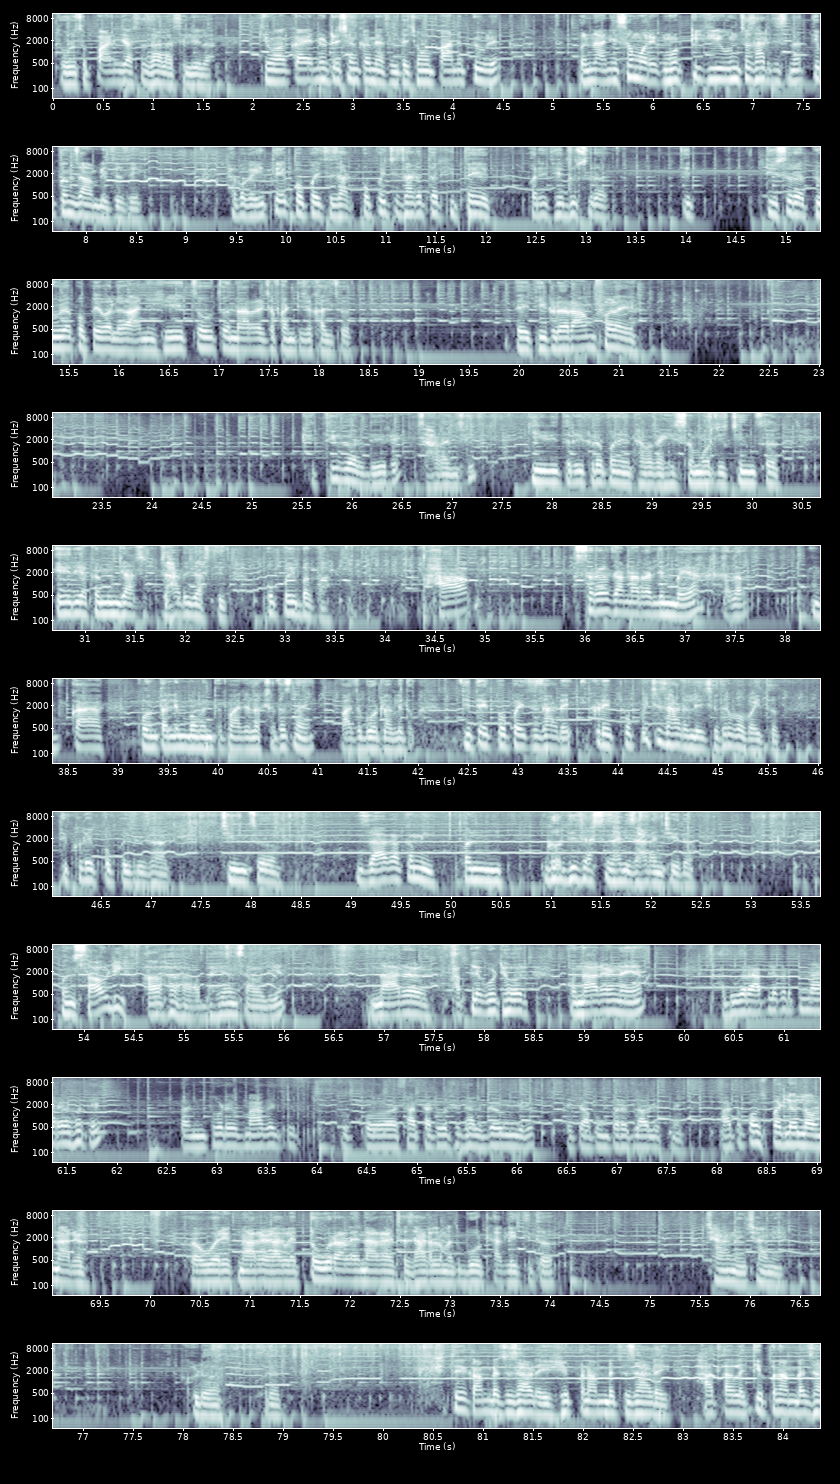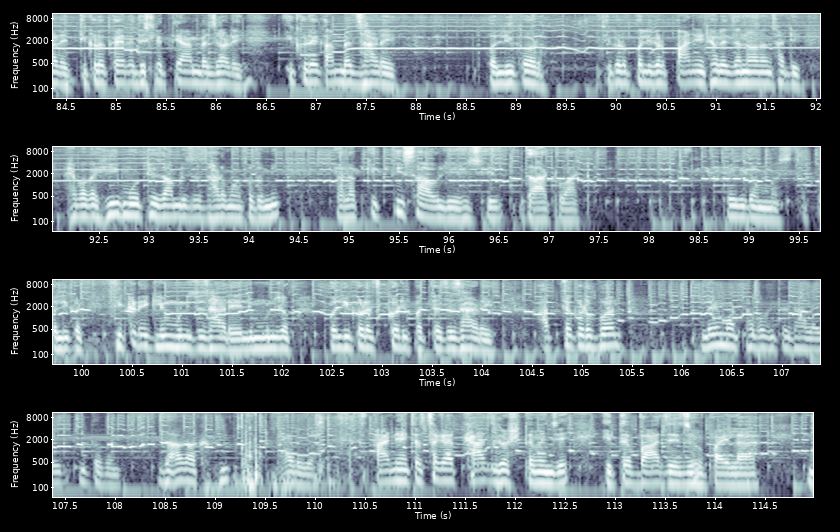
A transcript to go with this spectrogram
थोडंसं पाणी जास्त झालं असेल हिला. किंवा काय न्यूट्रिशन कमी असेल त्याच्यामुळे पानं पिवळे. पण आणि समोर एक मोठी जी उंच झाड दिसणार ते पण जांभळीचंच आहे. हे बघा इथे एक पपईचं झाड. पपईचं झाड तर इथं एक परत हे दुसरं ते तिसरं पिवळ्या पपईवालं आणि हे चौथं नारळाच्या फांटीच्या खालचं. ते तिकडं रामफळ आहे. किती गर्दी रे झाडांची. केळी तर इकडं पण आहेत. हे बघा ही समोरची चिंच. एरिया कमी जास्त झाडं जास्त आहेत. पपई बघा. हा सरळ जाणारा लिंब या ह्याला का कोणता लिंब म्हणतात माझ्या लक्षातच नाही. माझं बोट लागले तर. तिथे एक पपईचं झाड आहे. इकडे एक पपईची झाडं लिहायचे तर बाबा इथं. तिकडे एक पपईचं झाड. चिंच. जागा कमी पण गर्दी जास्त झाली झाडांची इथं. पण सावली हा हा हा भयान सावली आहे नारळ. आपल्या गोठ्यावर नारळ नाही हा. अगोदर आपल्याकडे पण नारळ होते. पण थोडं खूप सात आठ वर्ष झालं जळून गेले त्याचे आपण परत लावलेच नाही. आता पाऊस पडल्यावर लावू नारळ. वर एक नारळ लागलाय तवर आलाय नारळाचं झाडाला माझं बोट लागली तिथं. छान आहे छान आहे. इकडं परत. तिथे एक आंब्याचं झाड आहे हे पण आंब्याचं झाड आहे. हात लागलाय ते पण आंब्याचं झाड आहे. तिकडं कैऱ्या दिसले ते आंब्याचं झाड आहे. इकडे एक आंब्याचं झाड आहे. पलीकड. तिकडं पलीकडं पाणी ठेवले जनावरांसाठी. हे बघा ही मोठी जांभळीचं झाड म्हणतो तुम्ही याला किती सावली आहे ह्याची. दाट वाट. एकदम मस्त. पलीकड तिकडे एक लिंबुणीचं झाड आहे. लिंबुणीच्या पलीकडंच कडीपत्त्याचं झाड आहे. आत्याकडं पण लय मोठा बगीचा झाला आहे तिथं पण. जागा खाली. झाड जास्त. आणि ह्याच्यात सगळ्यात खास गोष्ट म्हणजे इथं बाज आहे झोपायला.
